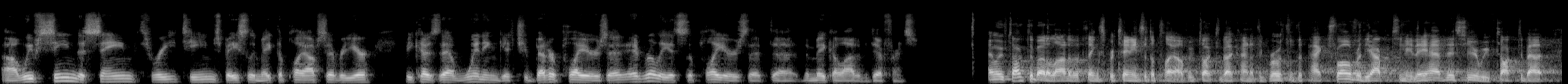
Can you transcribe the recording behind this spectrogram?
uh, we've seen the same three teams basically make the playoffs every year because that winning gets you better players. And, and really, it's the players that, uh, that make a lot of difference. And we've talked about a lot of the things pertaining to the playoff. We've talked about kind of the growth of the Pac 12 or the opportunity they have this year. We've talked about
